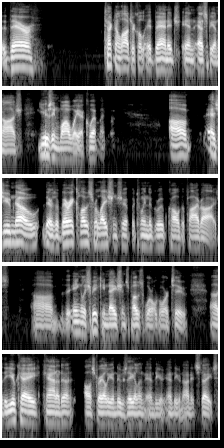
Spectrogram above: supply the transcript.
their technological advantage in espionage using Huawei equipment. Uh, as you know, there's a very close relationship between the group called the Five Eyes, uh, the English-speaking nations post-World War II, uh, the UK, Canada, Australia, New Zealand, and the, and the United States.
